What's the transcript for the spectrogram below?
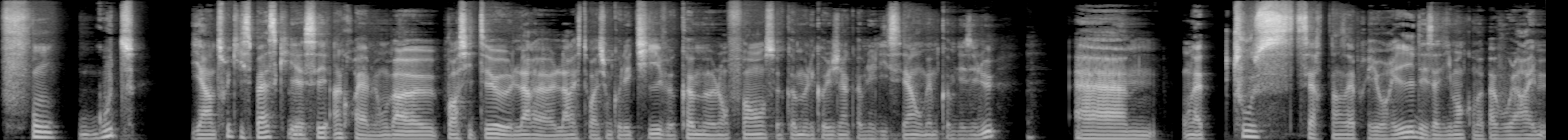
font goûte, il y a un truc qui se passe qui est Mm. assez incroyable. On va euh, pouvoir citer euh, la, la restauration collective, comme euh, l'enfance, comme les collégiens, comme les lycéens, ou même comme les élus. Euh, on a tous certains a priori, des aliments qu'on va pas vouloir aimer-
